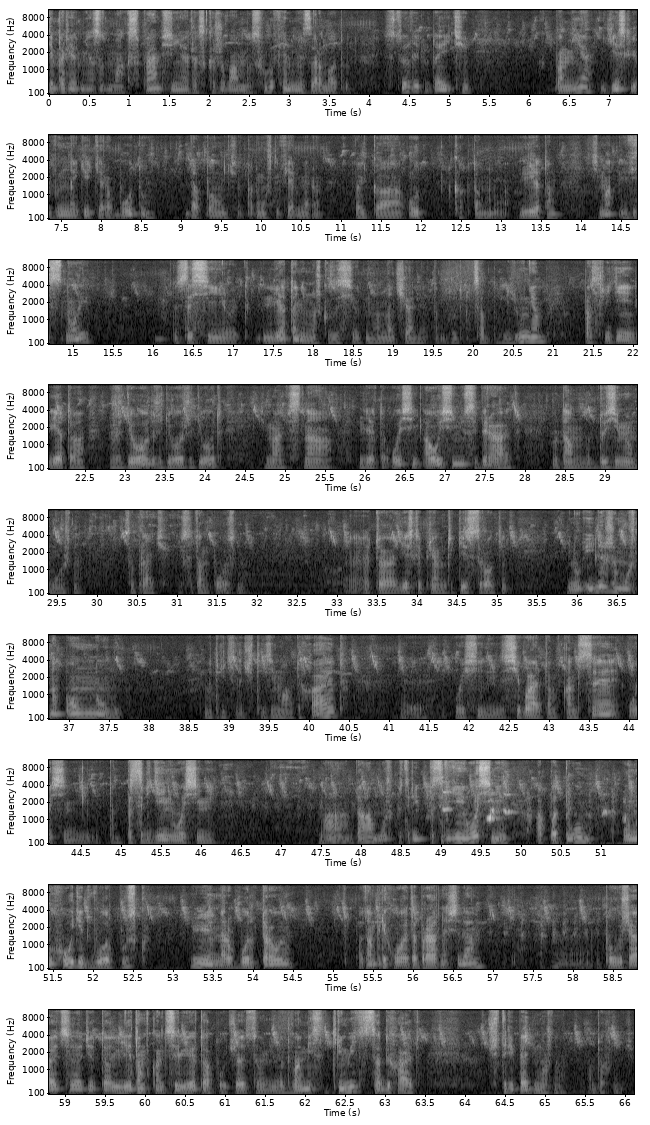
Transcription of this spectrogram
Всем привет, меня зовут Макс Прайм, сегодня я расскажу вам, сколько фермеры зарабатывают. Стоит ли туда идти? По мне, если вы найдете работу дополнительно, потому что фермеры только от, как там, летом, зима, весной засеивают, лето немножко засеивают на начале, там, до 30 июня, посредине лета ждет, ждет, ждет, зима, весна, лето, осень, а осенью собирают. Ну там до зимы можно собрать, если там поздно. Это если прям такие сроки. Ну или же можно по-умному. Смотрите, значит, зима отдыхает, э, осень засевает там в конце осени, там посредине осени. А, да, может посреди, посредине осени, а потом он уходит в отпуск или на работу вторую, потом приходит обратно сюда, получается где-то летом в конце лета получается у него два месяца три месяца отдыхает. 4-5 можно отдохнуть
